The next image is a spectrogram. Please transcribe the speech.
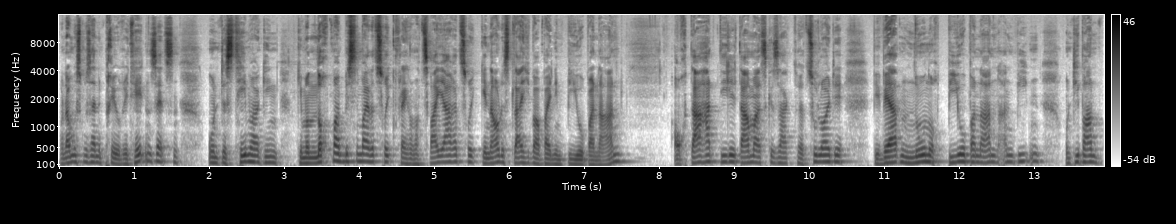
Und da muss man seine Prioritäten setzen. Und das Thema ging, gehen wir noch mal ein bisschen weiter zurück, vielleicht noch mal zwei Jahre zurück. Genau das gleiche war bei den Bio-Bananen. Auch da hat Lidl damals gesagt, hört zu Leute, wir werden nur noch Bio-Bananen anbieten und die waren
